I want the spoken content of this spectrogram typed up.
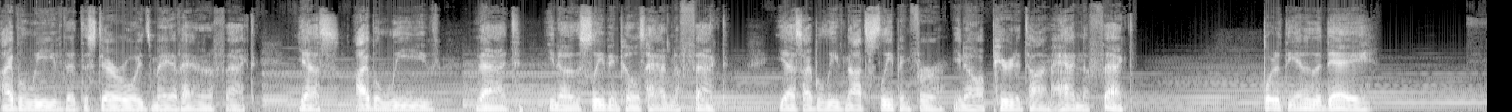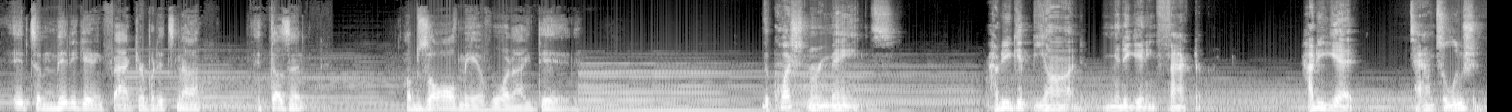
I believe that the steroids may have had an effect. Yes, I believe that, you know, the sleeping pills had an effect. Yes, I believe not sleeping for, you know, a period of time had an effect. But at the end of the day, it's a mitigating factor, but it's not, it doesn't absolve me of what I did. The question remains how do you get beyond mitigating factor? How do you get to absolution?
